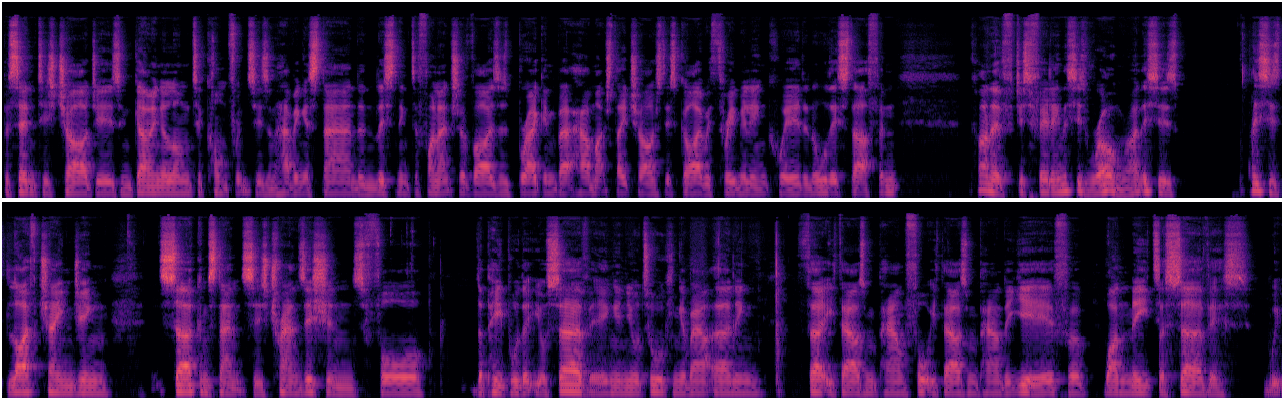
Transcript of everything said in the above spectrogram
percentage charges and going along to conferences and having a stand and listening to financial advisors bragging about how much they charge this guy with three million quid and all this stuff and kind of just feeling this is wrong, right? This is this is life changing circumstances, transitions for the people that you're serving, and you're talking about earning thirty thousand pound, forty thousand pound a year for one meter service. We,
